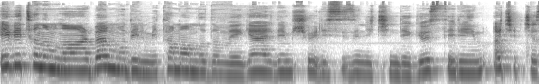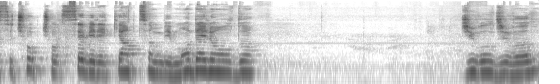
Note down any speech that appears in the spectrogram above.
Evet hanımlar ben modelimi tamamladım ve geldim. Şöyle sizin için de göstereyim. Açıkçası çok çok severek yaptığım bir model oldu. Cıvıl cıvıl.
